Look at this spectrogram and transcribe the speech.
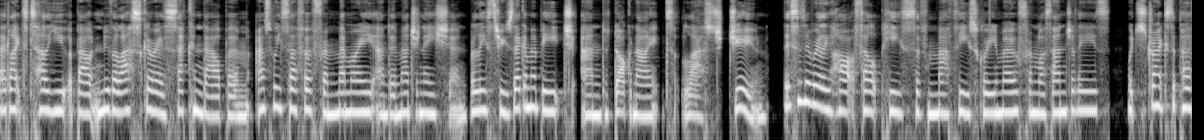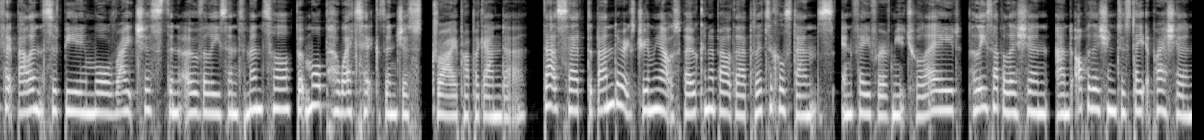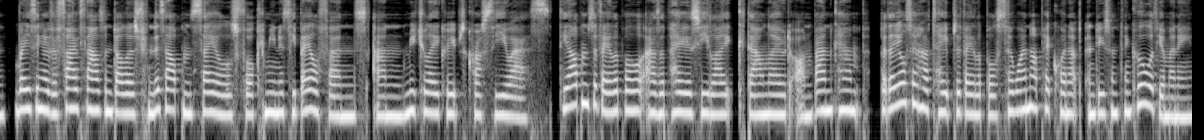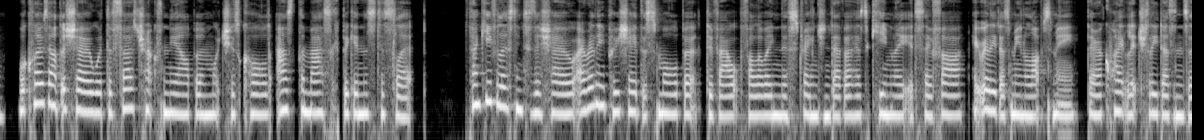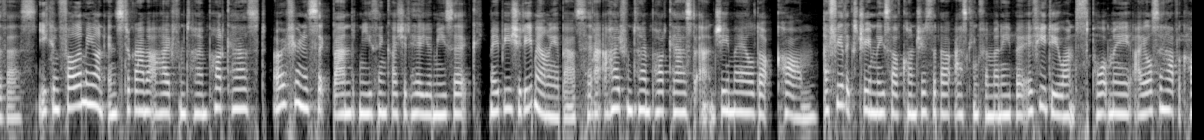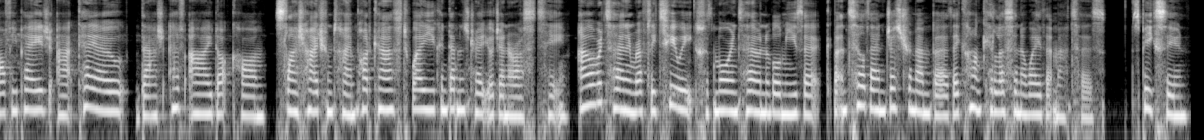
I'd like to tell you about Nuvelaskera's second album, As We Suffer from Memory and Imagination, released through Zegama Beach and Dog Night last June. This is a really heartfelt piece of mathy Screamo from Los Angeles, which strikes the perfect balance of being more righteous than overly sentimental, but more poetic than just dry propaganda. That said, the band are extremely outspoken about their political stance in favour of mutual aid, police abolition, and opposition to state oppression, raising over $5,000 from this album's sales for community bail funds and mutual aid groups across the US. The album's available as a pay as you like download on Bandcamp, but they also have tapes available, so why not pick one up and do something cool with your money? We'll close out the show with the first track from the album, which is called As the Mask Begins to Slip. Thank you for listening to the show. I really appreciate the small but devout following this strange endeavour has accumulated so far. It really does mean a lot to me. There are quite literally dozens of us. You can follow me on Instagram at Hide From Time Podcast, or if you're in a sick band and you think I should hear your music, maybe you should email me about it at hidefromtimepodcast at gmail.com. I feel extremely self-conscious about asking for money, but if you do want to support me, I also have a Ko-fi page at ko-fi.com slash Hide From Time Podcast where you can demonstrate demonstrate your generosity. I will return in roughly two weeks with more interminable music, but until then, just remember they can't kill us in a way that matters. Speak soon.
